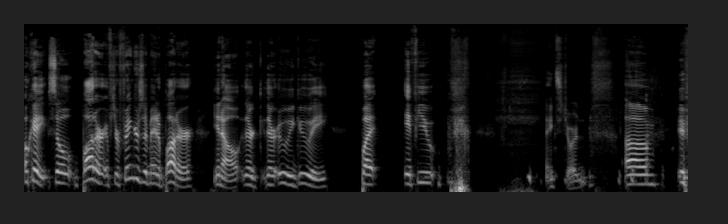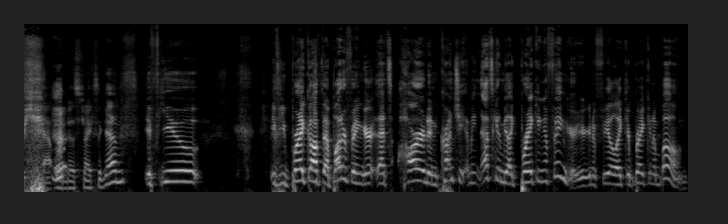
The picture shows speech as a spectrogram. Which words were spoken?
Okay, so butter. If your fingers are made of butter, you know they're they're ooey gooey. But if you, thanks, Jordan. Um, if you, Cat window strikes again. if you if you break off that butterfinger that's hard and crunchy i mean that's gonna be like breaking a finger you're gonna feel like you're breaking a bone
